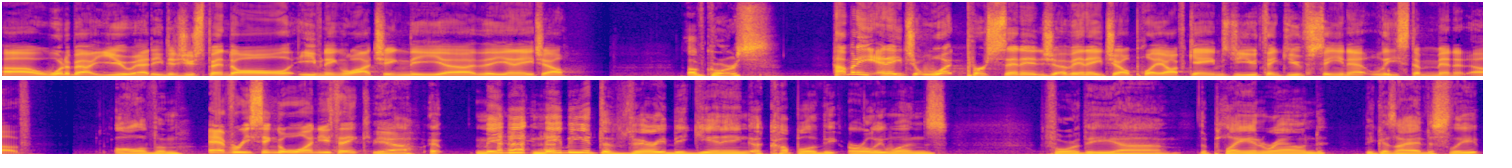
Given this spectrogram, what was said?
Uh, what about you, Eddie? Did you spend all evening watching the uh, the NHL? Of course. How many NHL? What percentage of NHL playoff games do you think you've seen at least a minute of? All of them. Every single one, you think? Yeah. Uh, Maybe maybe at the very beginning, a couple of the early ones for the uh, the play-in round because I had to sleep.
